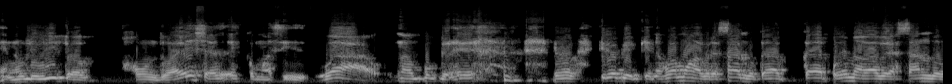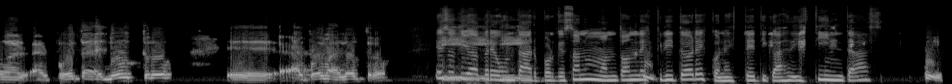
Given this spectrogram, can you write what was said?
en un librito junto a ellas, es como decir, wow, no puedo creer, no, creo que, que nos vamos abrazando, cada, cada poema va abrazando al, al poeta del otro, eh, al poema del otro. Eso te iba a Y- preguntar, porque son un montón de escritores con estéticas distintas. Sí.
